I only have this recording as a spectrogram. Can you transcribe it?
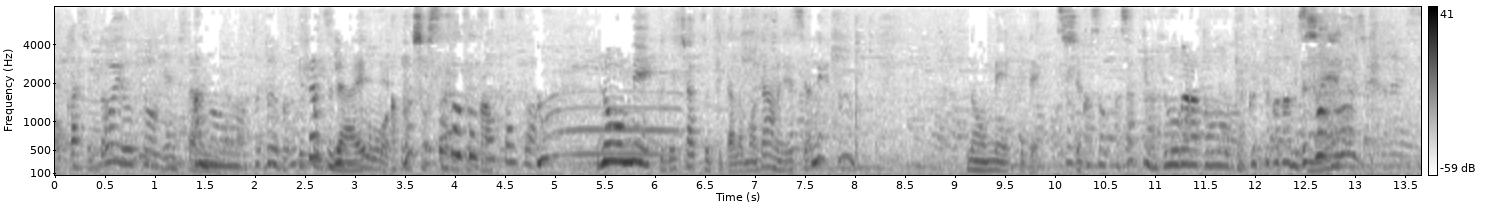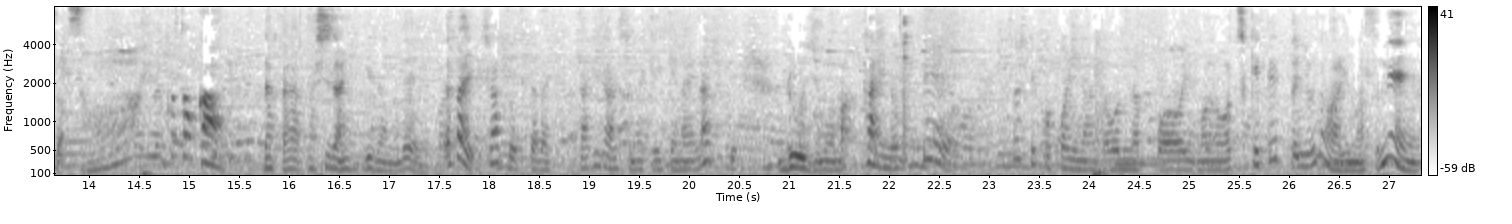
お菓子。どういう表現したらいいんだろう。例えばシャツであえて。そうそうそうそうそうそう、う。ん、ノーメイクでシャツ着たらもうダメですよね、うん、ノーメイクで。そっかそっか。さっきのヒョウ柄と逆ってことですね。そうそういうことか。だから足し算引き算でやっぱりシャツを着たら足し算しなきゃいけないなってルージュも真っ赤に塗ってそしてここになんか女っぽいものをつけてというのはありますね。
